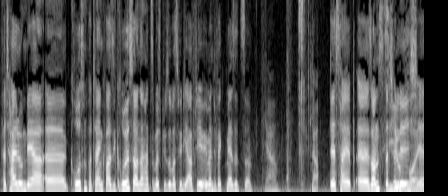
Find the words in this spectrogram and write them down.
Verteilung der äh, großen Parteien quasi größer und dann hat zum Beispiel sowas wie die AfD im Endeffekt mehr Sitze. ja, klar. Deshalb, äh, sonst natürlich. Point. ich habe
